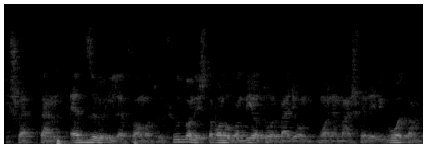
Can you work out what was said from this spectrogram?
és lettem edző, illetve amatőr futballista. Valóban Biatorbágyon majdnem másfél évig voltam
